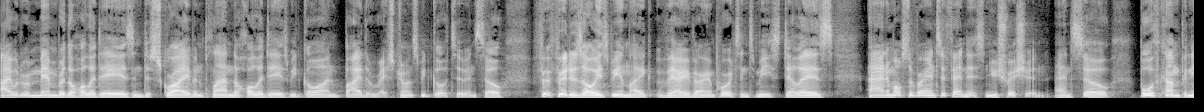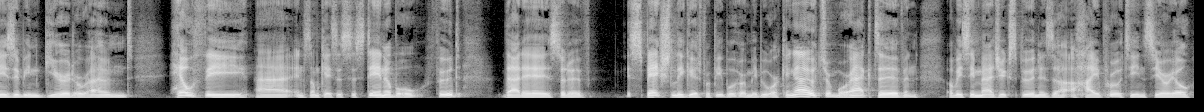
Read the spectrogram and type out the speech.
I would remember the holidays and describe and plan the holidays we'd go on by the restaurants we'd go to. And so food has always been like very, very important to me, still is. And I'm also very into fitness, and nutrition. And so both companies have been geared around healthy, uh, in some cases, sustainable food that is sort of especially good for people who are maybe working out or more active. And obviously, Magic Spoon is a, a high protein cereal,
